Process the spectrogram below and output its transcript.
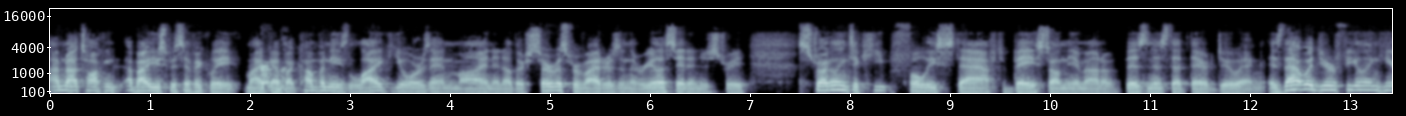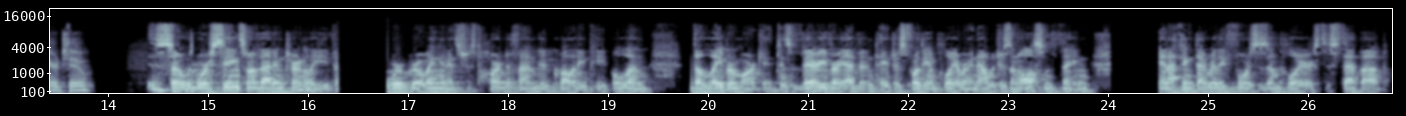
I'm not talking about you specifically, Micah, but companies like yours and mine and other service providers in the real estate industry struggling to keep fully staffed based on the amount of business that they're doing. Is that what you're feeling here too? So we're seeing some of that internally even. We're growing and it's just hard to find good quality people and the labor market is very, very advantageous for the employer right now, which is an awesome thing. And I think that really forces employers to step up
